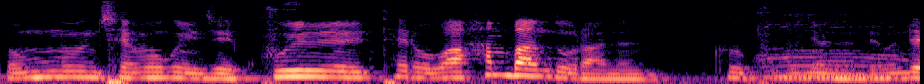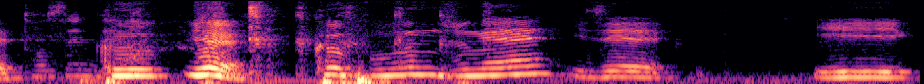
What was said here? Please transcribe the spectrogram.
논문 제목은 이제 9.11 테러와 한반도라는 그 부분이었는데, 어, 근데? 그, 예, 그 부분 중에 이제 이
